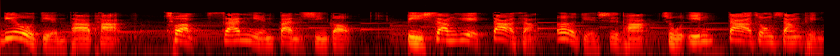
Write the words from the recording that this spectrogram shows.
六点八趴，创三年半新高，比上月大涨二点四趴。主因大宗商品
